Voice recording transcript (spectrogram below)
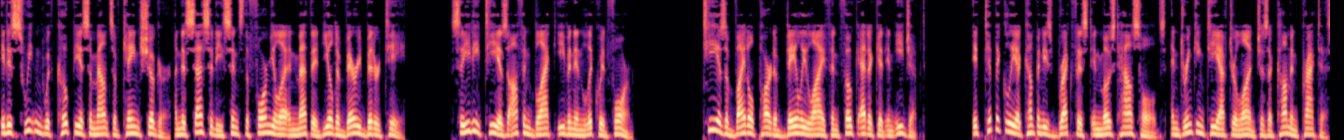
It is sweetened with copious amounts of cane sugar a necessity since the formula and method yield a very bitter tea. Saidi tea is often black even in liquid form. Tea is a vital part of daily life and folk etiquette in Egypt. It typically accompanies breakfast in most households, and drinking tea after lunch is a common practice.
